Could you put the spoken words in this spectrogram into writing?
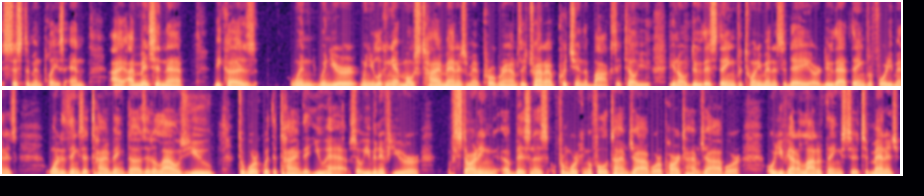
system in place. And I, I mention that because when when you're when you're looking at most time management programs, they try to put you in the box. They tell you, you know, do this thing for 20 minutes a day or do that thing for 40 minutes. One of the things that Time Bank does, it allows you to work with the time that you have. So even if you're starting a business from working a full-time job or a part-time job or or you've got a lot of things to to manage,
